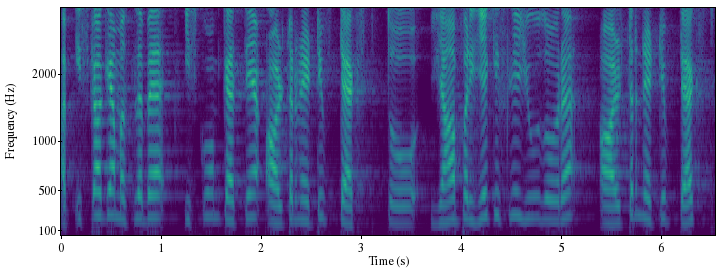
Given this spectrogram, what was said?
अब इसका क्या मतलब है? इसको हम कहते हैं ऑल्टरनेटिव टेक्स्ट तो यहाँ पर ये किस लिए यूज़ हो रहा है? ऑल्टरनेटिव टेक्स्ट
